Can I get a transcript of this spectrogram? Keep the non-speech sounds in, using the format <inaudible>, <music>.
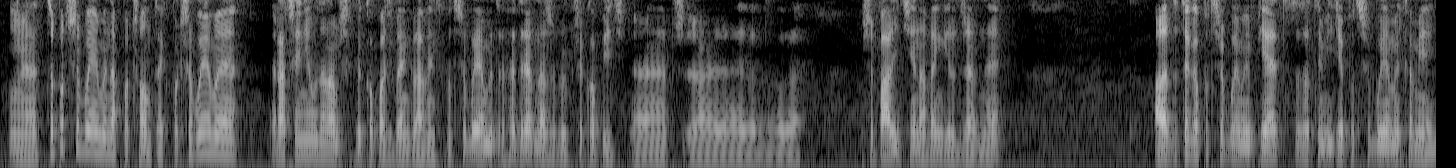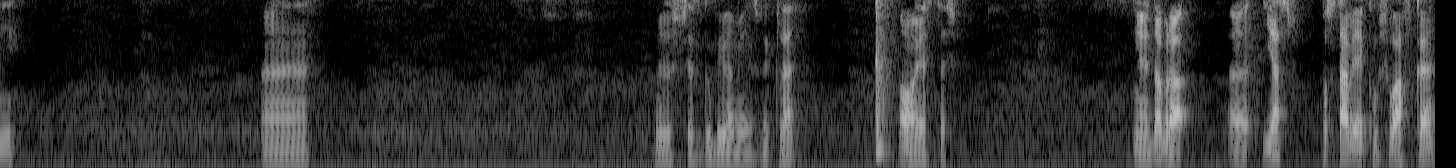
E, Co potrzebujemy na początek? Potrzebujemy, raczej nie uda nam się wykopać węgla, więc potrzebujemy trochę drewna, żeby przekopić, e, przy, e, przepalić je na węgiel drzewny. Ale do tego potrzebujemy piec, co za tym idzie potrzebujemy kamieni. E, już się zgubiłem jak zwykle. O, jesteś. Nie, dobra. E, ja postawię jakąś ławkę.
